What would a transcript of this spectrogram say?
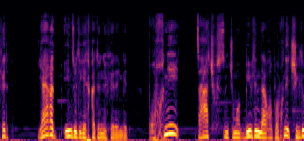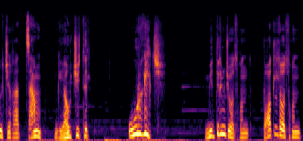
Тэгэхээр яагаад энэ зүйлийг ярих гэдэг вэ гэхээр ингээд бурхны зааж өгсөн ч юм уу библийн дагуу бурхны чиглүүлж байгаа зам ингээ явж итэл үргэлж мэдрэмж болгонд бодол болгонд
